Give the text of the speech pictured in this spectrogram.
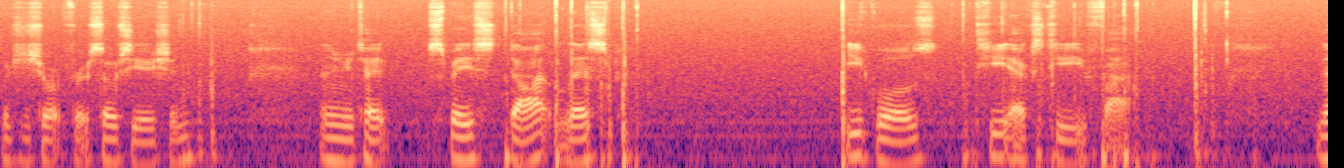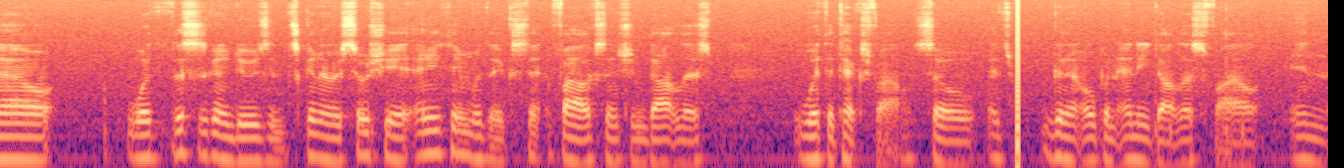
which is short for association and then you type space dot lisp equals txt file. Now, what this is going to do is it's going to associate anything with the file extension .lisp with a text file. So it's going to open any .lisp file in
